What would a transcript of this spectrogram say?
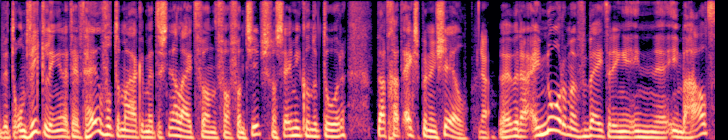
met de ontwikkeling... en dat heeft heel veel te maken met de snelheid van, van, van chips, van semiconductoren... dat gaat exponentieel. Ja. We hebben daar enorme verbeteringen in, eh, in behaald.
